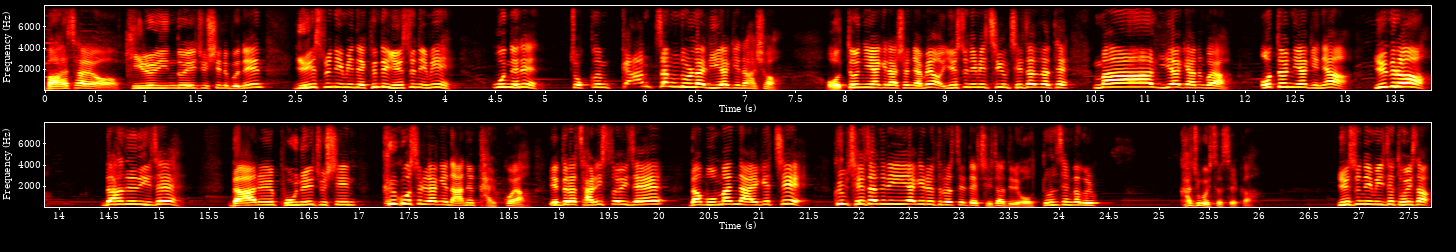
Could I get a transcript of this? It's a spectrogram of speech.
맞아요. 길을 인도해 주시는 분은 예수님인데 근데 예수님이 오늘은 조금 깜짝 놀랄 이야기를 하셔. 어떤 이야기를 하셨냐면 예수님이 지금 제자들한테 막 이야기하는 거야. 어떤 이야기냐? 얘들아, 나는 이제 나를 보내주신 그곳을 향해 나는 갈 거야. 얘들아 잘 있어 이제. 나 못 만나 알겠지? 그럼 제자들이 이야기를 들었을 때 제자들이 어떤 생각을 가지고 있었을까? 예수님이 이제 더 이상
